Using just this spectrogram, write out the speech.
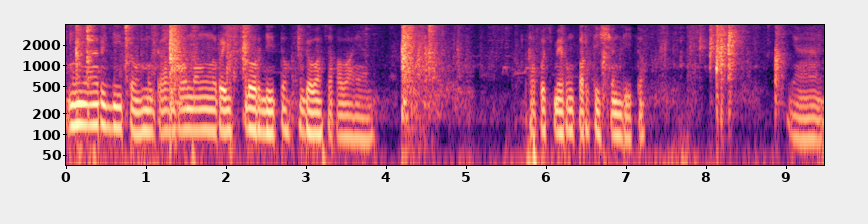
Nangyari dito, magkakaroon ng raised floor dito, gawa sa kawayan. Tapos merong partition dito. Yan.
